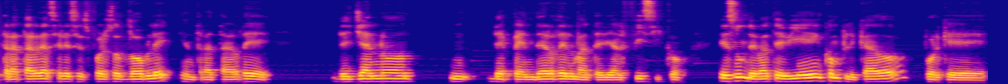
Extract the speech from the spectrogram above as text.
tratar de hacer ese esfuerzo doble en tratar de, ya no depender del material físico. es un debate bien complicado porque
